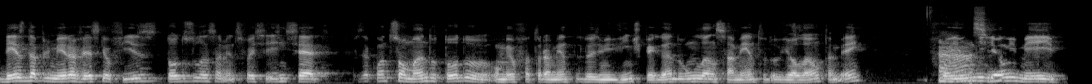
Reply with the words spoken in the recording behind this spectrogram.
Desde a primeira vez que eu fiz, todos os lançamentos foi 6 em 7. Fiz a conta somando todo o meu faturamento de 2020, pegando um lançamento do violão também, foi ah, um sim. milhão e meio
